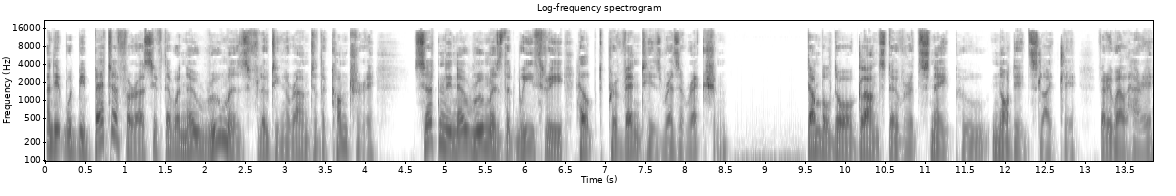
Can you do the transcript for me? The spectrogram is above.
And it would be better for us if there were no rumours floating around to the contrary, certainly no rumours that we three helped prevent his resurrection. Dumbledore glanced over at Snape, who nodded slightly. Very well, Harry.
